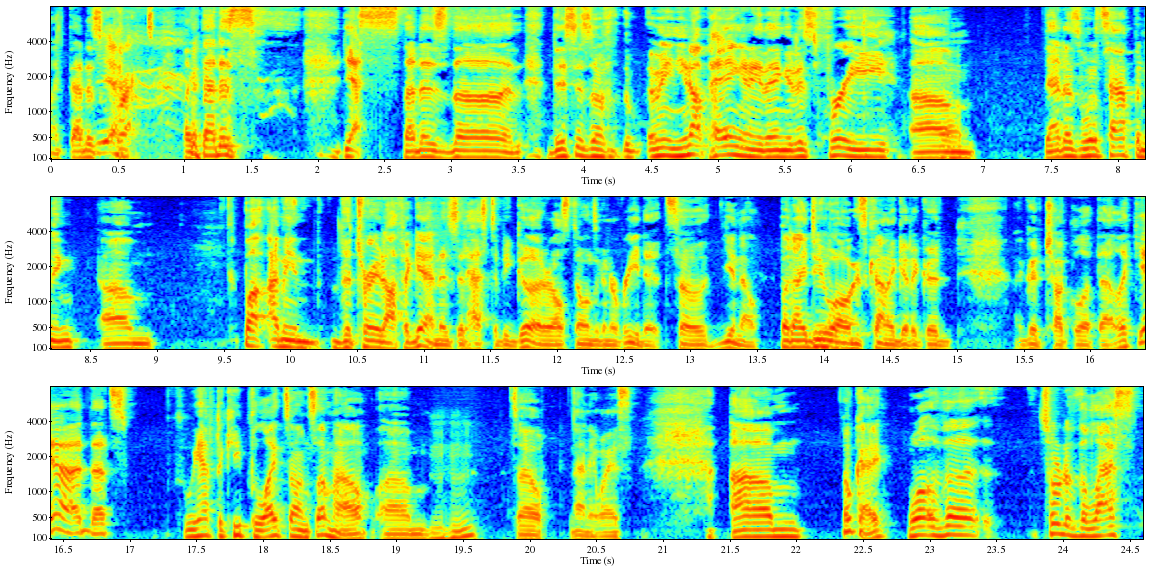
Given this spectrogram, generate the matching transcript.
Like that is yeah. correct. Like that is yes, that is the this is a. I mean, you're not paying anything; it is free. Um, That is what's happening. Um, but I mean, the trade off again is it has to be good, or else no one's going to read it. So you know, but I do always kind of get a good a good chuckle at that. Like, yeah, that's we have to keep the lights on somehow. Um, mm-hmm. So, anyways, um, okay. Well, the sort of the last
